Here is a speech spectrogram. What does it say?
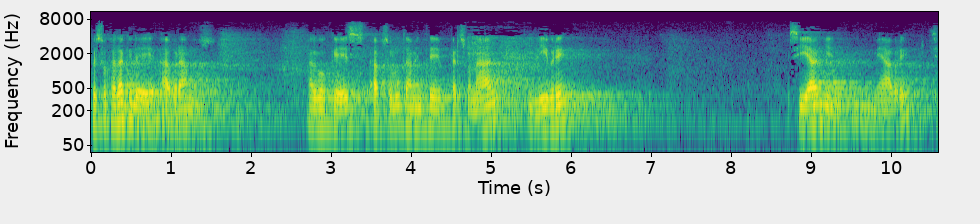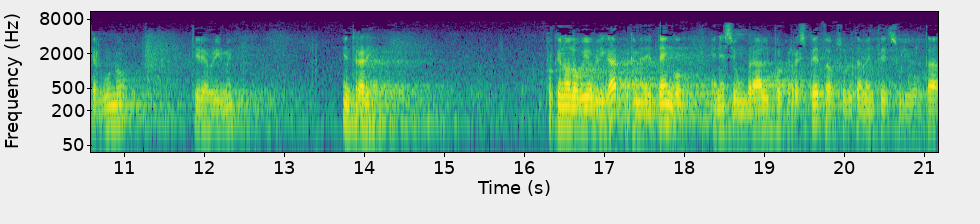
Pues ojalá que le abramos algo que es absolutamente personal y libre si alguien me abre, si alguno quiere abrirme, entraré. Porque no lo voy a obligar, porque me detengo en ese umbral, porque respeto absolutamente su libertad.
